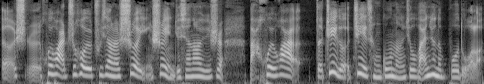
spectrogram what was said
呃是绘画之后又出现了摄影，摄影就相当于是把绘画。的这个这一层功能就完全的剥夺了，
